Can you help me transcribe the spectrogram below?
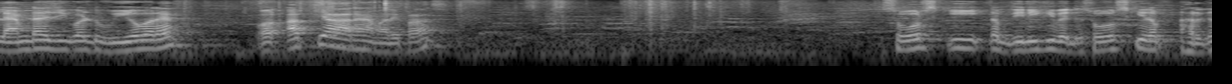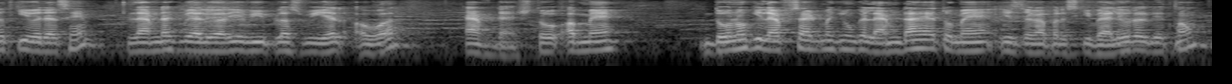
lambda is equal to V over F और अब क्या आ रहा है हमारे पास? सोर्स की तब्दीली की वजह सोर्स की हरकत की वजह से लैमडा की वैल्यू आ रही है V plus V L over F dash तो अब मैं दोनों की लेफ़्ट साइड में, क्योंकि लैमडा है तो मैं इस जगह पर इसकी वैल्यू रख देता हूँ।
